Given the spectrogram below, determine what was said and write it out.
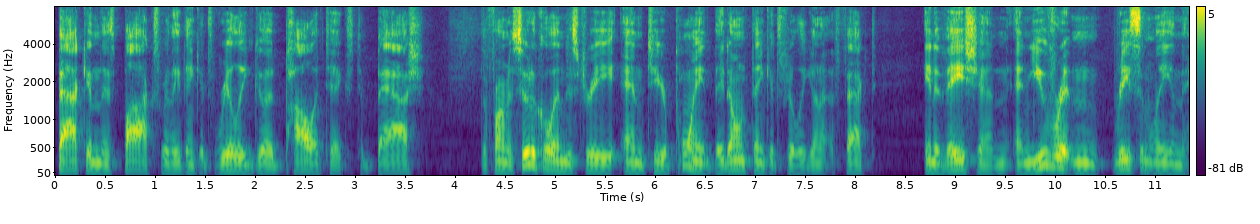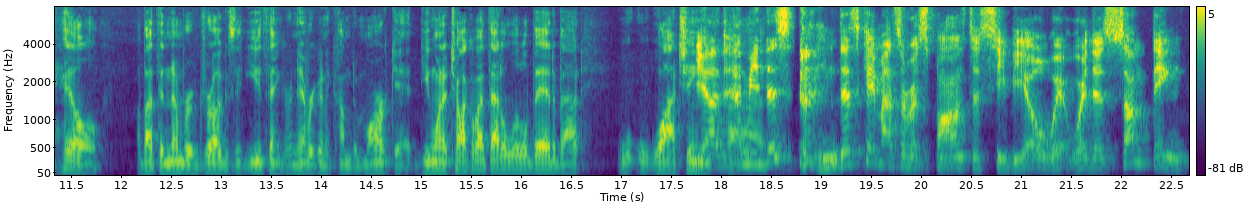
back in this box where they think it's really good politics to bash the pharmaceutical industry. And to your point, they don't think it's really going to affect innovation. And you've written recently in The Hill about the number of drugs that you think are never going to come to market. Do you want to talk about that a little bit about w- watching? Yeah, uh, I mean uh, this this came as a response to CBO where, where there's something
